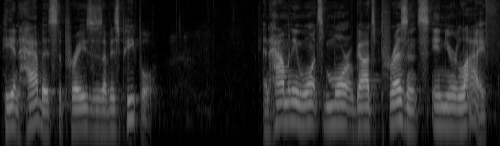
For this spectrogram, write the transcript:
He inhabits the praises of his people. And how many wants more of God's presence in your life?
